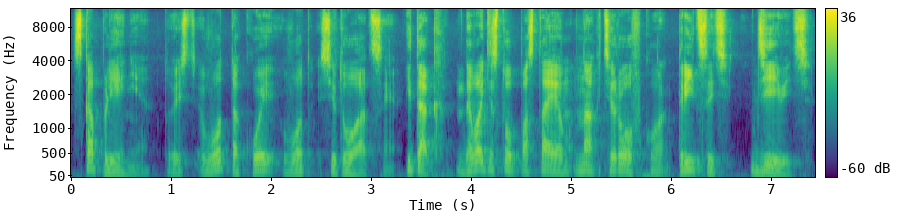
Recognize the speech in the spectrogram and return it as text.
скопления, то есть вот такой вот ситуации. Итак, давайте стоп поставим на котировку 39.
